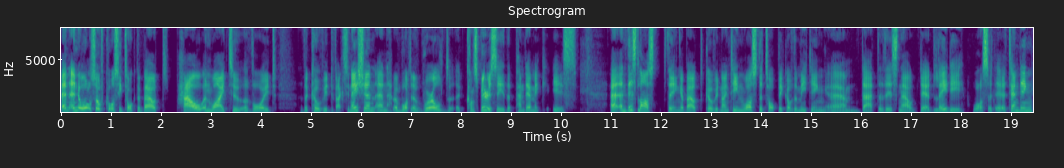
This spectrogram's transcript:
and and also of course he talked about how and why to avoid the COVID vaccination and what a world conspiracy the pandemic is. And this last thing about COVID 19 was the topic of the meeting um, that this now dead lady was attending.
